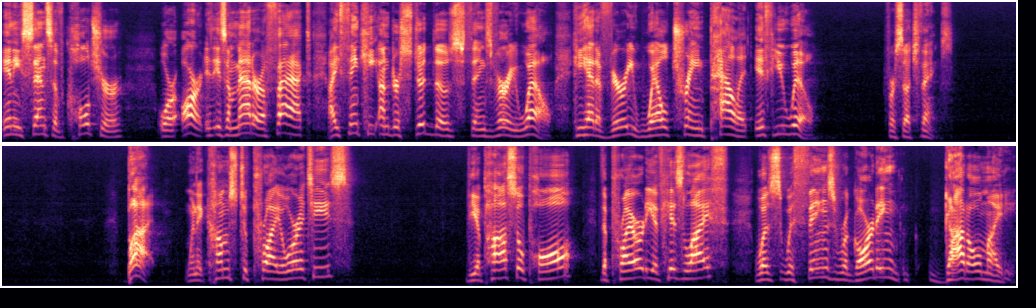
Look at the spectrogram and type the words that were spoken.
any sense of culture or art. As a matter of fact, I think he understood those things very well. He had a very well trained palate, if you will, for such things. But when it comes to priorities, the Apostle Paul, the priority of his life was with things regarding God Almighty.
